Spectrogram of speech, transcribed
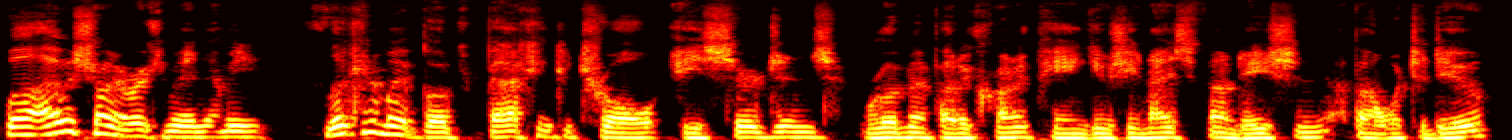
Well, I was trying to recommend, I mean, looking at my book, Back in Control, A Surgeon's Roadmap Out of Chronic Pain gives you a nice foundation about what to do.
